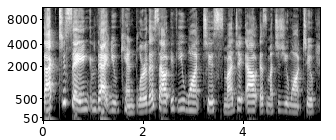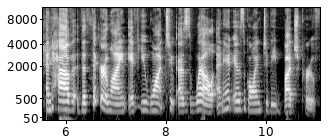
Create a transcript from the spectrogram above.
back to saying that you can blur this out if you want to smudge it out as much as you want to and have the thicker line if you want to as well and it is going to be budge proof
